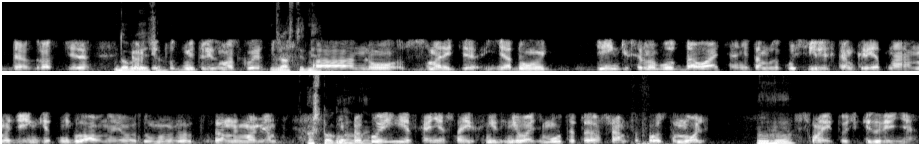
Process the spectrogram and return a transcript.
Да, здравствуйте. Добрый Георгий, вечер. Тут Дмитрий из Москвы. Здравствуйте, Дмитрий. А, ну, смотрите, я думаю, деньги все равно будут давать, они там закусились конкретно, но деньги это не главное, я думаю, в данный момент. А что главное? Никакой ЕС, конечно, их не, не возьмут, это шансов просто ноль угу. с моей точки зрения.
